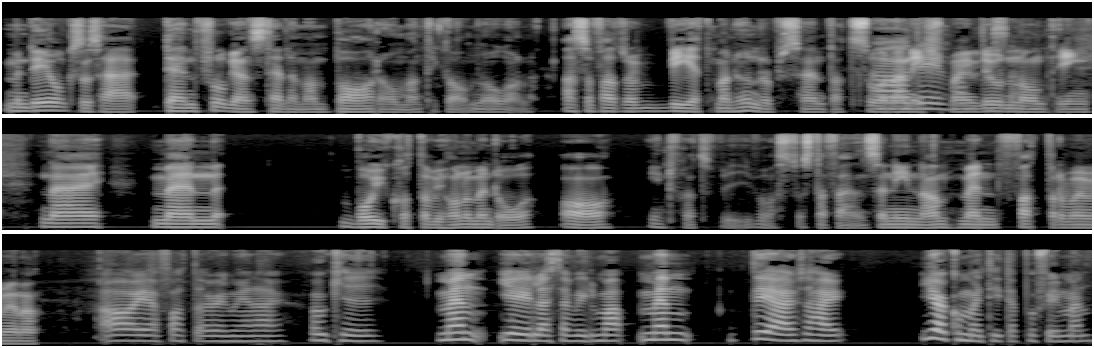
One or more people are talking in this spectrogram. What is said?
Men det är också så här, den frågan ställer man bara om man tycker om någon. Alltså för att vet man 100% att Ja, Soran är Ismail gjorde någonting. Nej, men bojkottar vi honom ändå? Ja, inte för att vi var största fansen innan, men fattar du vad jag menar? Ja, jag fattar vad du menar. Okej. Men jag är ledsen Vilma, men det är så här, jag kommer att titta på filmen.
